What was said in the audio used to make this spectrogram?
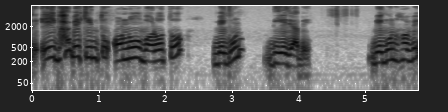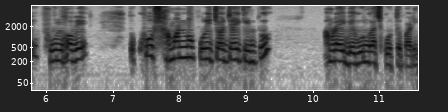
তো এইভাবে কিন্তু অনবরত বেগুন দিয়ে যাবে। বেগুন হবে, ফুল হবে। তো খুব সামান্য পরিচর্যায় কিন্তু আমরা এই বেগুন গাছ করতে পারি।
